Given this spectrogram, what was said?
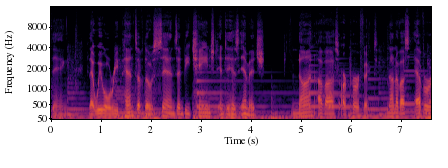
thing, that we will repent of those sins and be changed into His image. None of us are perfect. None of us ever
